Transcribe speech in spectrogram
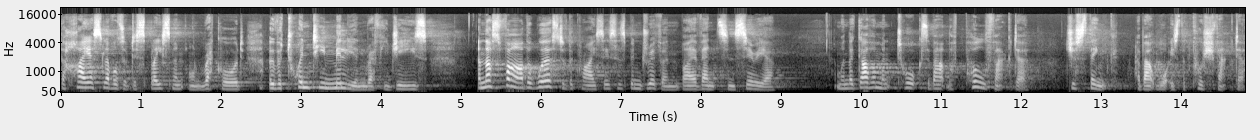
The highest levels of displacement on record, over 20 million refugees, and thus far the worst of the crisis has been driven by events in Syria. And when the government talks about the pull factor, just think about what is the push factor.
